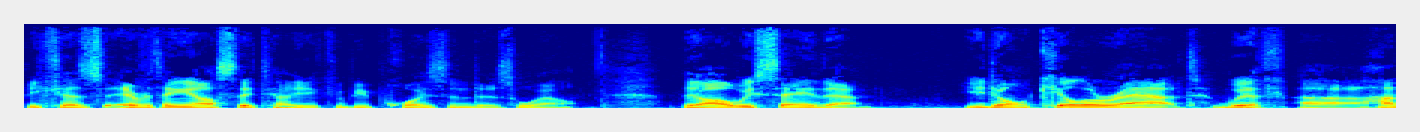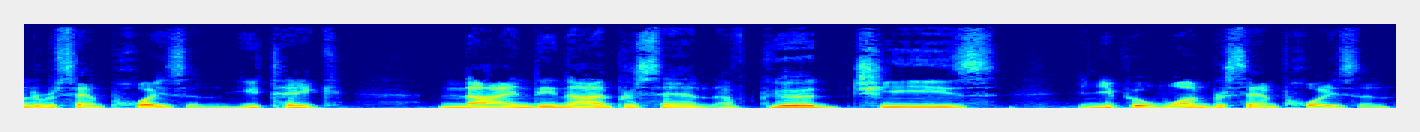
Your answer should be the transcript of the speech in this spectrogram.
because everything else they tell you could be poisoned as well. They always say that you don't kill a rat with uh, 100% poison. You take 99% of good cheese and you put 1% poison.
